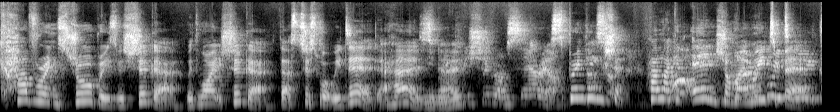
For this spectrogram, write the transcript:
covering strawberries with sugar, with white sugar. That's just what we did at home, you know. Sprinkling sugar on cereal. Sprinkling sugar what- had like What? an inch on Why my Weetabix.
